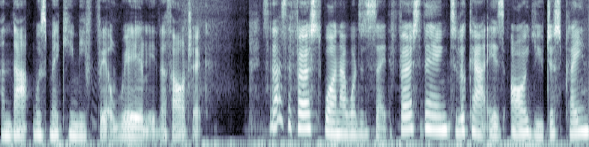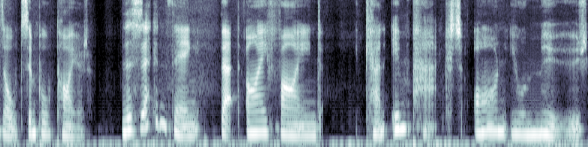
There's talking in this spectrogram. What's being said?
and that was making me feel really lethargic. So that's the first one I wanted to say. The first thing to look at is are you just plain old simple tired? The second thing that I find can impact on your mood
